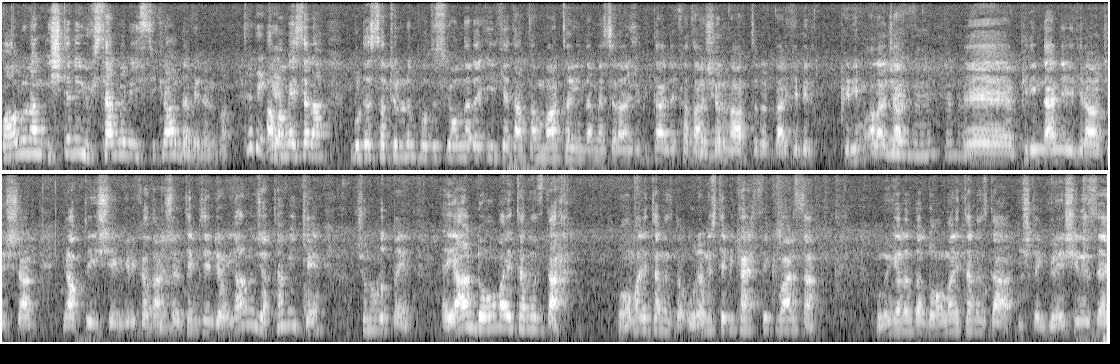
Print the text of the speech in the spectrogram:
var olan işte de yükselme ve istikrar da verir bu. Tabii ki. Ama mesela burada Satürn'ün pozisyonları ilk etapta Mart ayında mesela Jüpiter'de kazançlarını arttırır. Belki bir prim alacak. Hı hı, hı hı. Ee, primlerle ilgili artışlar, yaptığı işle ilgili kazançları temsil ediyor. Yalnızca tabii ki şunu unutmayın. Eğer doğum haritanızda, doğum haritanızda Uranüs'te bir terslik varsa, bunun yanında doğum haritanızda işte güneşinizde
